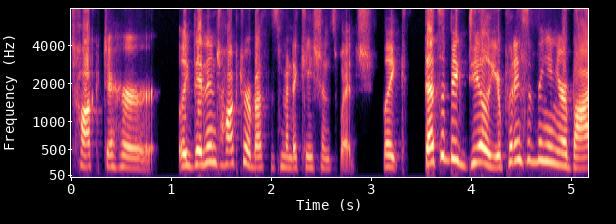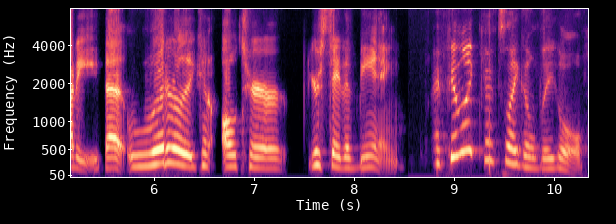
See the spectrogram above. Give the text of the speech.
talk to her like they didn't talk to her about this medication switch like that's a big deal. You're putting something in your body that literally can alter your state of being. I feel like that's like illegal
